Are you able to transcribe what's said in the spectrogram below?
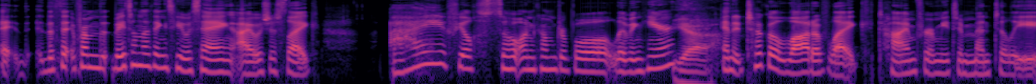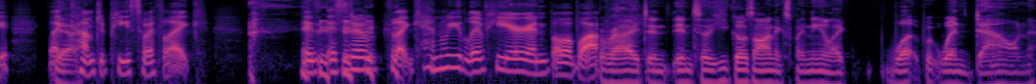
it, the th- from the, based on the things he was saying, I was just like, I feel so uncomfortable living here. Yeah. And it took a lot of like time for me to mentally like Yeah. come to peace with like is, is it okay? like can we live here and blah blah blah. Right. And until he goes on explaining like what went down.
